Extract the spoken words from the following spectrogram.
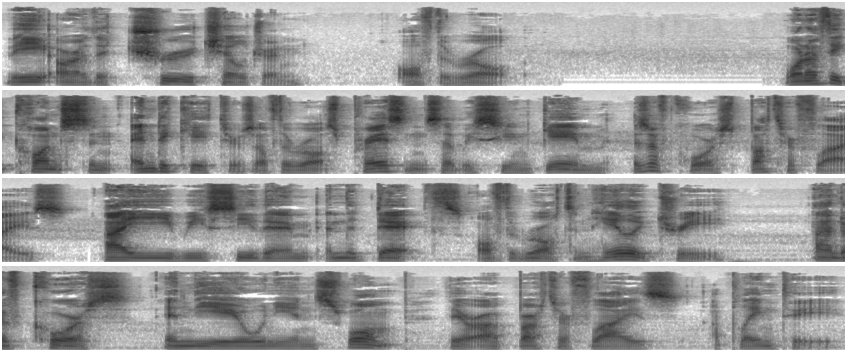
They are the true children of the rot. One of the constant indicators of the rot's presence that we see in game is, of course, butterflies, i.e., we see them in the depths of the rotten Halig tree, and of course, in the Aeonian swamp, there are butterflies aplenty.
